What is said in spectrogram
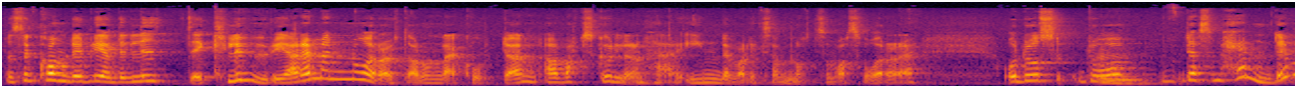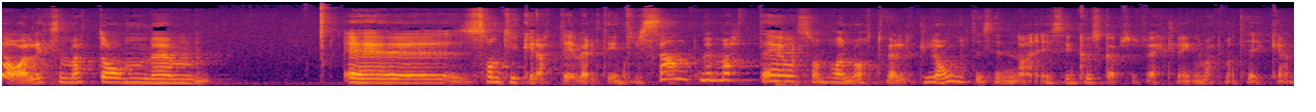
Men sen kom det, blev det lite klurigare med några av de där korten. Ja, vart skulle den här in? Det var liksom något som var svårare. Och då, då Mm. det som hände var liksom att de ehm, eh, som tycker att det är väldigt intressant med matte och som har nått väldigt långt i, sina, i sin kunskapsutveckling i matematiken.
